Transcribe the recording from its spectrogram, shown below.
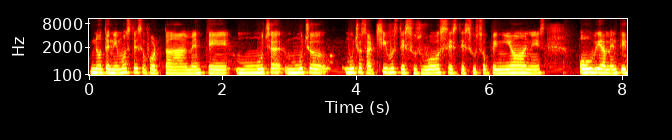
no tenemos desafortunadamente mucho, mucho, muchos archivos de sus voces, de sus opiniones. Obviamente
